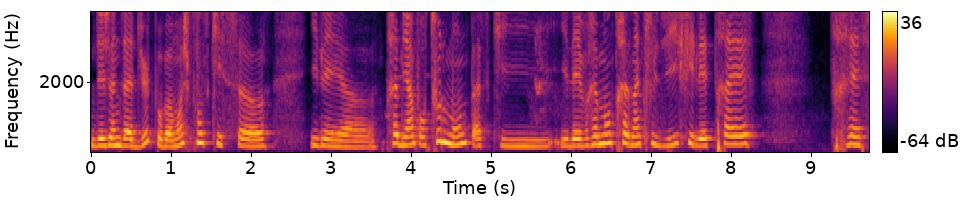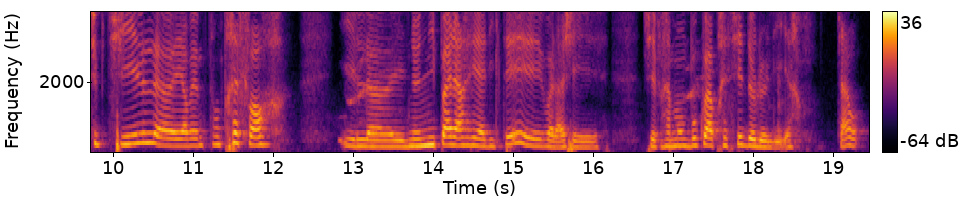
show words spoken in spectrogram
ou des jeunes adultes. Bon, ben, moi, je pense qu'il se, il est euh, très bien pour tout le monde parce qu'il il est vraiment très inclusif. Il est très très subtil euh, et en même temps très fort. Il, euh, il ne nie pas la réalité et voilà, j'ai j'ai vraiment beaucoup apprécié de le lire. Ciao.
